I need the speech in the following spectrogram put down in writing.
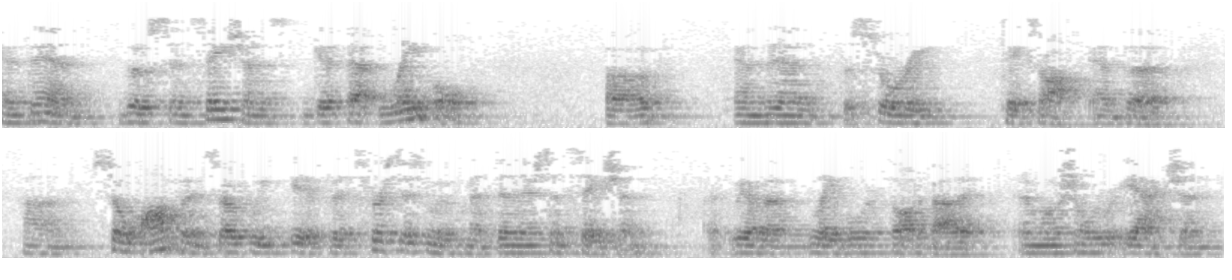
And then those sensations get that label of, and then the story takes off, and the Um, so often, so if we, if it's first there's movement, then there's sensation. We have a label or thought about it, an emotional reaction,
